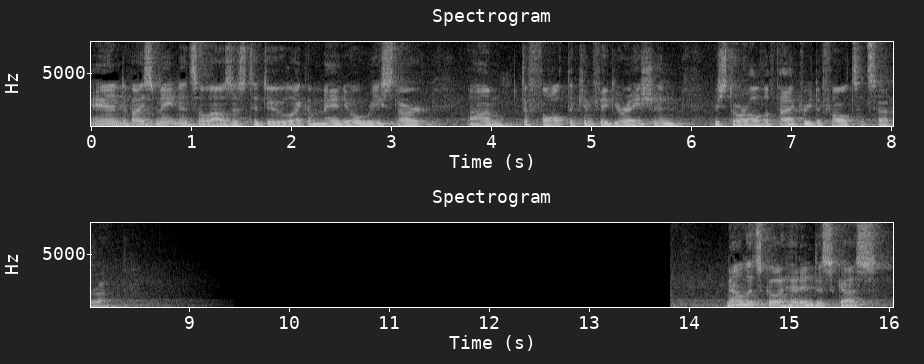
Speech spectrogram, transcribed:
And device maintenance allows us to do like a manual restart, um, default the configuration, restore all the factory defaults, etc. Now let's go ahead and discuss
